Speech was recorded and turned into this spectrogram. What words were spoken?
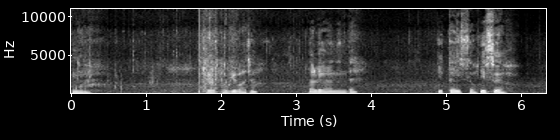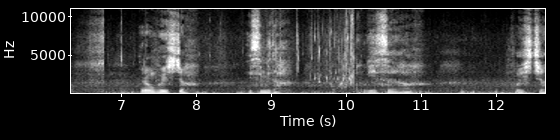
어머나. 이거 고기 맞아? 난리가 났는데? 있다 있어. 있어요 여러분 보이시죠? 있습니다. 고기 있어요. 보이시죠?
